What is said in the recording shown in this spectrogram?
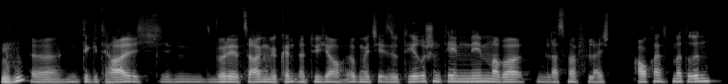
Mhm. Äh, digital, ich würde jetzt sagen, wir könnten natürlich auch irgendwelche esoterischen Themen nehmen, aber lass mal vielleicht auch erstmal drin.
